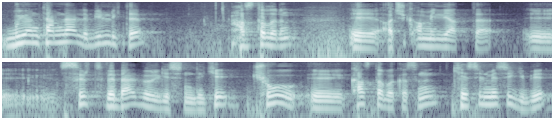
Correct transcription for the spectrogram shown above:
bu yöntemlerle birlikte hastaların e, açık ameliyatta e, sırt ve bel bölgesindeki çoğu e, kas tabakasının kesilmesi gibi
